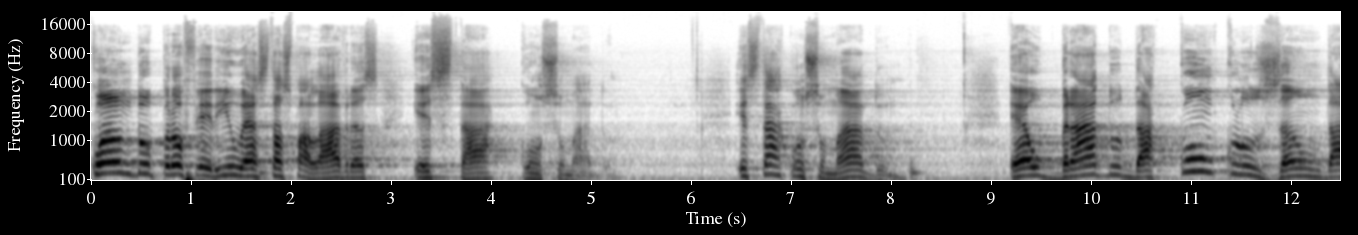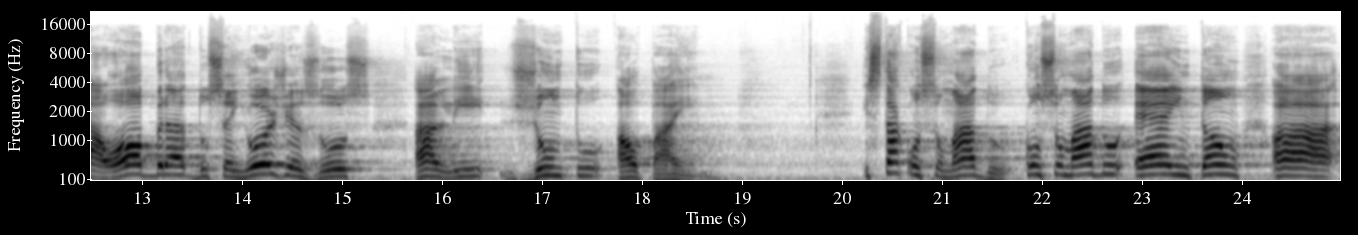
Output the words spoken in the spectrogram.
quando proferiu estas palavras: está consumado. Está consumado é o brado da conclusão da obra do Senhor Jesus ali junto ao Pai. Está consumado, consumado é então, ah,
